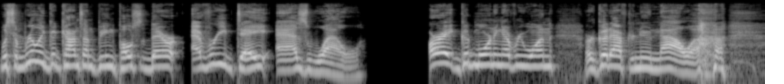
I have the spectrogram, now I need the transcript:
with some really good content being posted there every day as well. All right, good morning, everyone, or good afternoon now.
